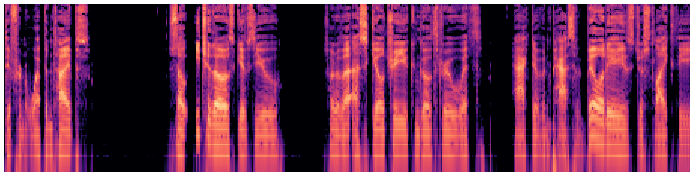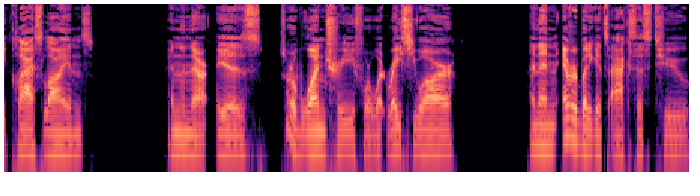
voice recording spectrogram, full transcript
different weapon types. So each of those gives you sort of a, a skill tree you can go through with active and passive abilities, just like the class lines. And then there is sort of one tree for what race you are. And then everybody gets access to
